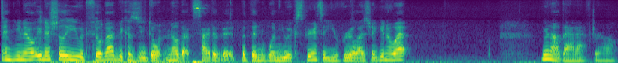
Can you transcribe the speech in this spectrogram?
And you know, initially you would feel bad because you don't know that side of it, but then when you experience it, you realize, you know what? You're not bad after all.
